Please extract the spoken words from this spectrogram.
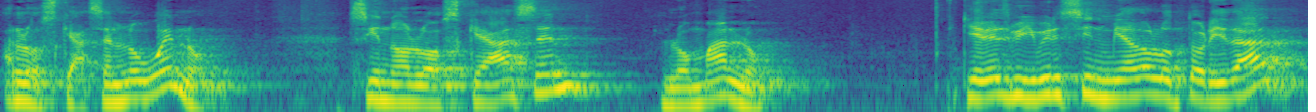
a los que hacen lo bueno, sino los que hacen lo malo. ¿Quieres vivir sin miedo a la autoridad?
